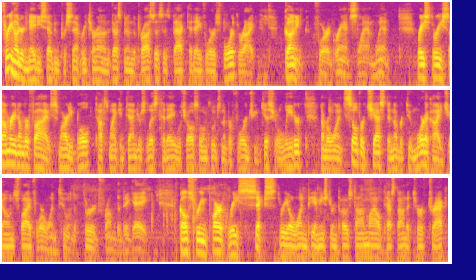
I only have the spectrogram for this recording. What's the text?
387% return on investment in the process is back today for his fourth ride, gunning for a Grand Slam win. Race 3 summary number 5, Smarty Bull, tops my contenders list today, which also includes number 4, Judicial Leader, number 1, Silver Chest, and number 2, Mordecai Jones, 5 4 1 2 in the third from the Big A. Gulfstream Park, race 6, 3.01 p.m. Eastern Post time, mile test on the turf track.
